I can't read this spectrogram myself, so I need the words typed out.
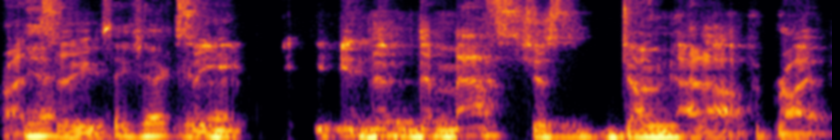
right yeah, so exactly so you, the, the maths just don't add up right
